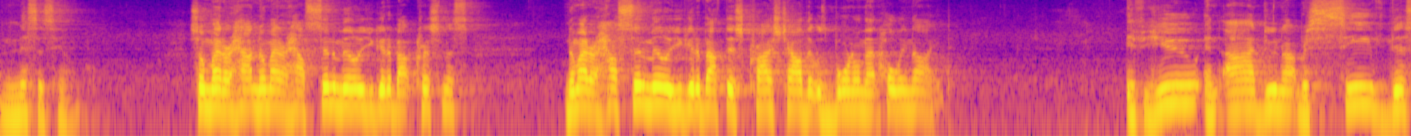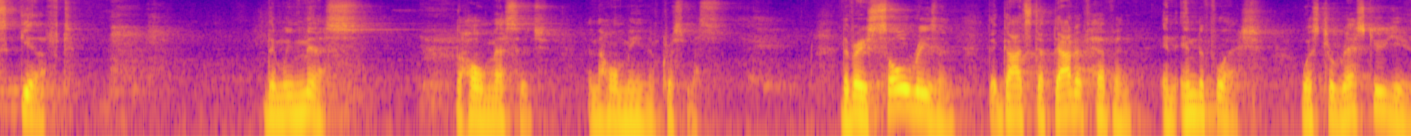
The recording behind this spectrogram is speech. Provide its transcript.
misses him. So matter how, no matter how sentimental you get about Christmas, no matter how sentimental you get about this Christ child that was born on that holy night, if you and I do not receive this gift, then we miss the whole message and the whole meaning of Christmas. The very sole reason that God stepped out of heaven and into flesh was to rescue you,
